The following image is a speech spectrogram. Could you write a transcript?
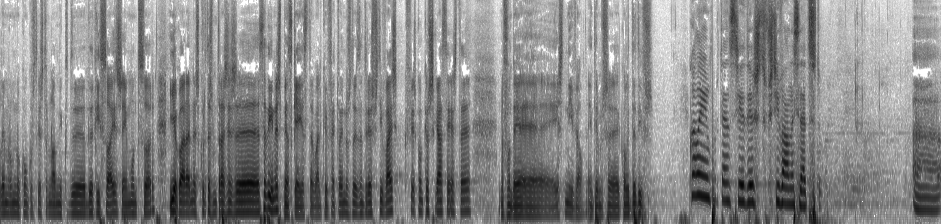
lembro-me no concurso gastronómico de, de Rissóis, em Montessor, e agora nas curtas-metragens Sadinas. Penso que é esse trabalho que eu efetuei nos dois anteriores festivais que fez com que eu chegasse a esta, no fundo, é, é este nível, em termos qualitativos. Qual é a importância deste festival na cidade de Setúbal? Ah,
